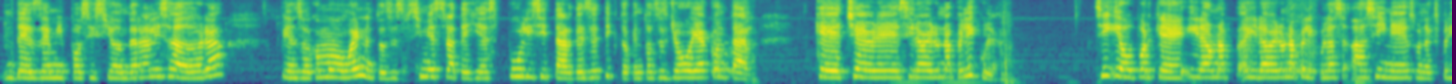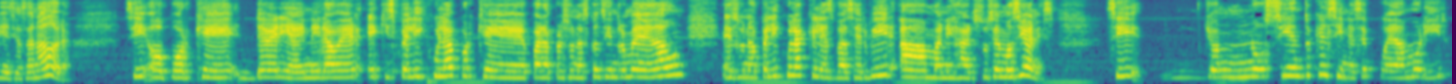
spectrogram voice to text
desde mi posición de realizadora, pienso como, bueno, entonces si mi estrategia es publicitar desde TikTok, entonces yo voy a contar qué chévere es ir a ver una película. Sí, o porque ir a, una, ir a ver una película a cine es una experiencia sanadora. ¿Sí? O porque deberían ir a ver X película porque para personas con síndrome de Down es una película que les va a servir a manejar sus emociones, ¿sí? Yo no siento que el cine se pueda morir,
